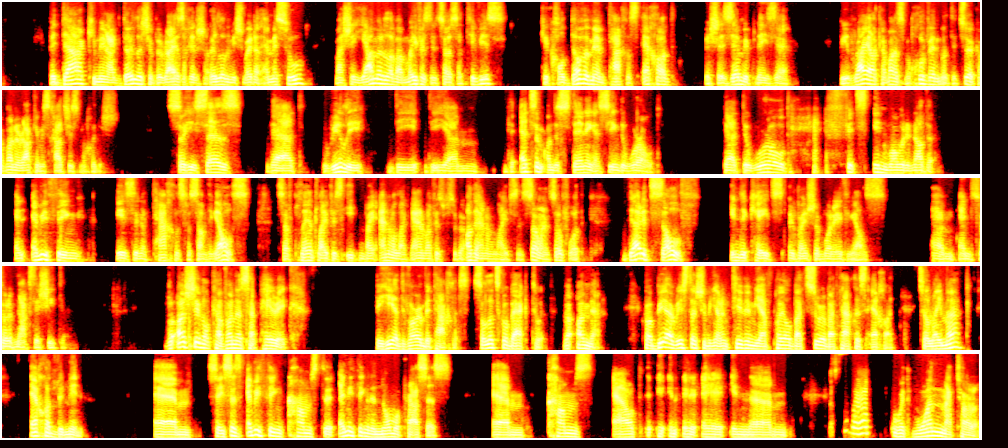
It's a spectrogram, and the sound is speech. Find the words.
So he says that really the the um, the etzim understanding and seeing the world, that the world fits in one with another, and everything is in a tachlis for something else. So if plant life is eaten by animal life, and animal life is pursued by other animal lives, and so on and so forth, that itself indicates a Rebbeinu more than anything else, um, and sort of knocks the shita. So let's go back to it. So. Um, so he says everything comes to anything in the normal process um, comes out in in, in um, with one matter,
